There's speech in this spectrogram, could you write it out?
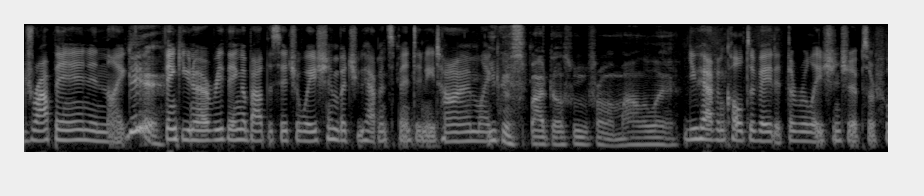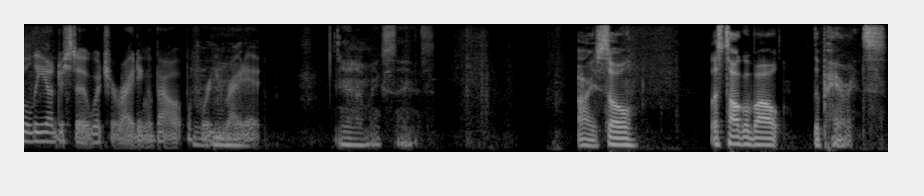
drop in and like Yeah. think you know everything about the situation but you haven't spent any time like you can spot those people from a mile away. you haven't cultivated the relationships or fully understood what you're writing about before you mm-hmm. write it Yeah, that makes sense. All right, so let's talk about the parents.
